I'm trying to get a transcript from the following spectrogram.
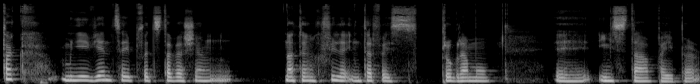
tak mniej więcej przedstawia się na tę chwilę interfejs programu y, Instapaper.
